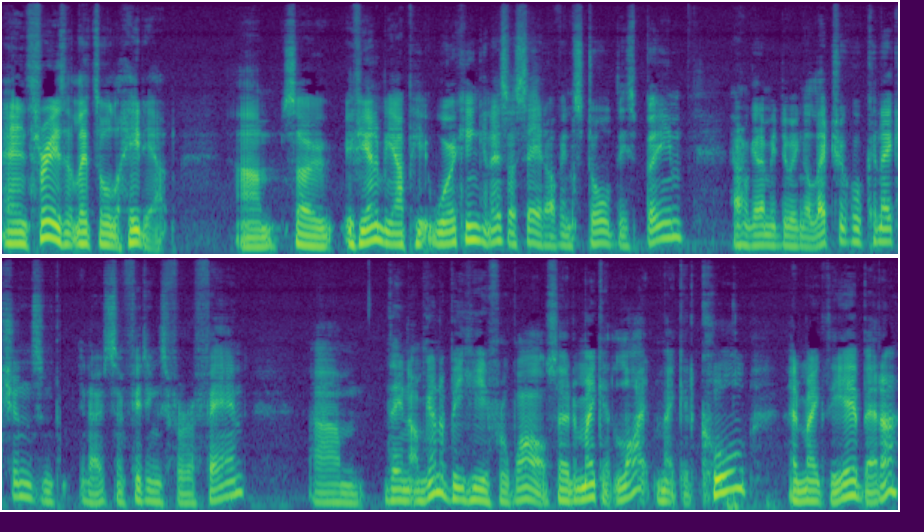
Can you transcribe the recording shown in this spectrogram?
And three is it lets all the heat out. Um, so if you're going to be up here working, and as I said, I've installed this beam, and I'm going to be doing electrical connections and you know some fittings for a fan, um, then I'm going to be here for a while. So to make it light, make it cool, and make the air better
